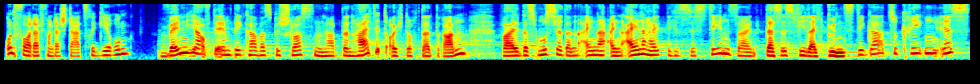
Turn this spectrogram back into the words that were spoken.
und fordert von der Staatsregierung Wenn ihr auf der MPK was beschlossen habt, dann haltet euch doch da dran, weil das muss ja dann eine, ein einheitliches System sein, dass es vielleicht günstiger zu kriegen ist.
